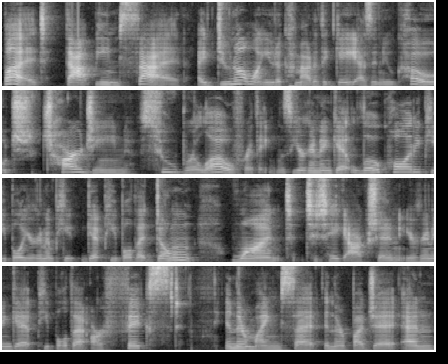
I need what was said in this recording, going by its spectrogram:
But that being said, I do not want you to come out of the gate as a new coach charging super low for things. You're going to get low quality people. You're going to pe- get people that don't want to take action. You're going to get people that are fixed in their mindset, in their budget. And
